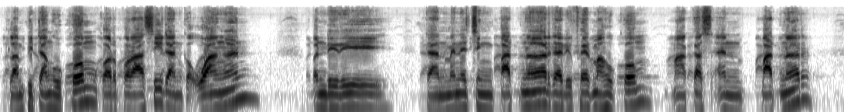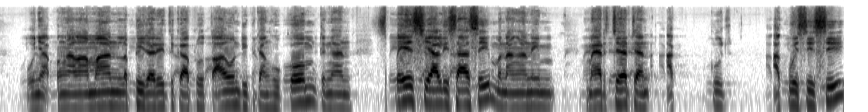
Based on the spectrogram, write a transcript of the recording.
dalam bidang hukum, korporasi, dan keuangan, pendiri dan managing partner dari firma hukum Marcus and Partner, punya pengalaman lebih dari 30 tahun di bidang hukum dengan spesialisasi menangani merger dan akuisisi,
